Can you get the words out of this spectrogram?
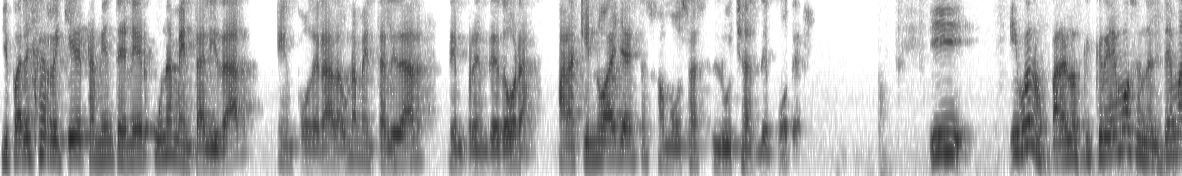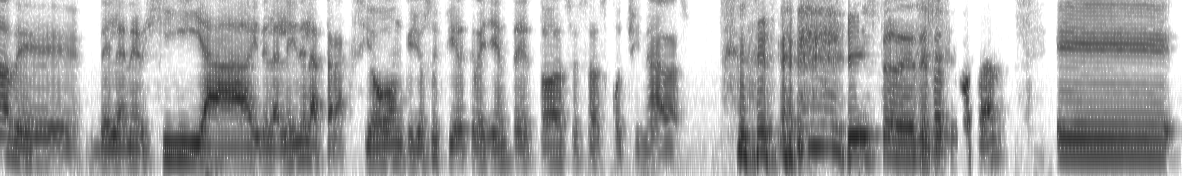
mi pareja requiere también tener una mentalidad empoderada, una mentalidad de emprendedora, para que no haya estas famosas luchas de poder. Y, bueno, para los que creemos en el tema de, la energía y de la ley de la atracción, que yo soy fiel creyente de todas esas cochinadas, de, esas cosas, eh,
